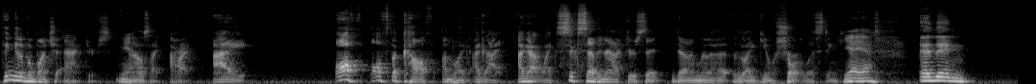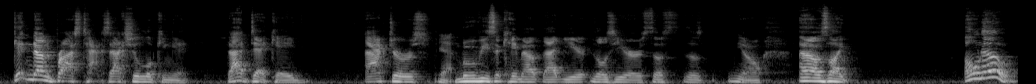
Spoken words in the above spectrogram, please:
thinking of a bunch of actors. Yeah. And I was like, all right, I off off the cuff, I'm like, I got I got like six, seven actors that, that I'm gonna like, you know, shortlisting. yeah yeah And then getting down to brass tacks, actually looking at that decade, actors, Yeah. movies that came out that year, those years, those those you know, and I was like, oh no.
